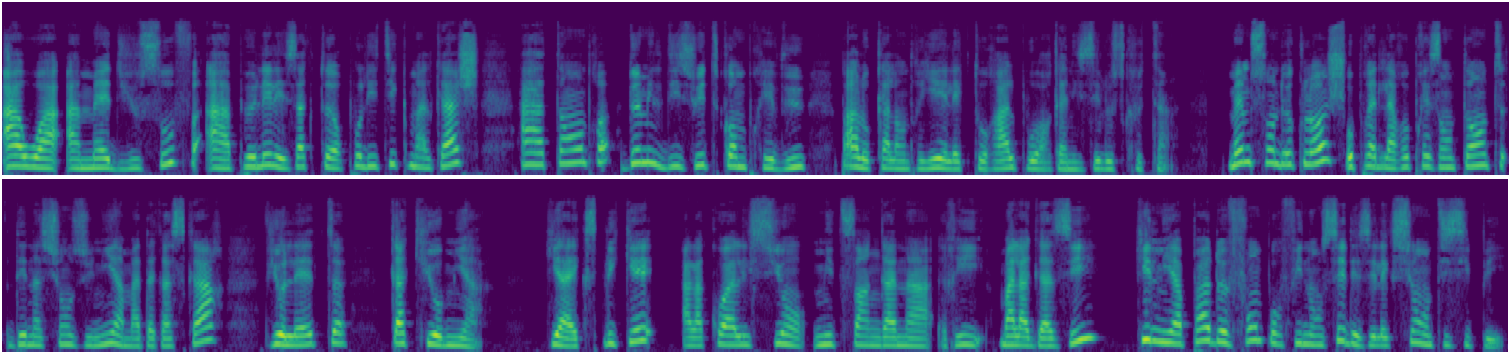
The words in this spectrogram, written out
Awa Ahmed Youssouf a appelé les acteurs politiques malgaches à attendre 2018 comme prévu par le calendrier électoral pour organiser le scrutin. Même son de cloche auprès de la représentante des Nations Unies à Madagascar, Violette Kakiomia, qui a expliqué à la coalition Mitsangana Ri Malagazi qu'il n'y a pas de fonds pour financer des élections anticipées.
